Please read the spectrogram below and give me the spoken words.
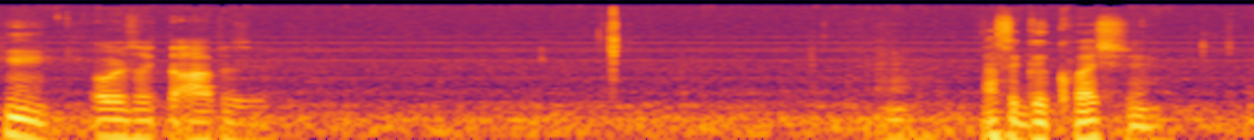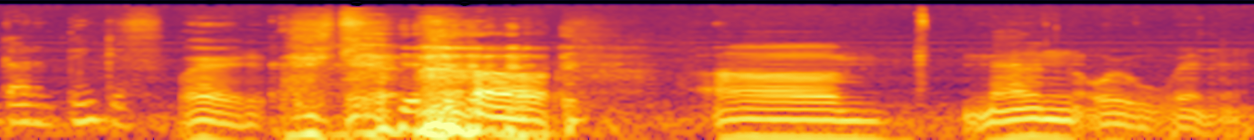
Hmm. Or is it like the opposite? That's a good question. Got him thinking. Word. Oh, um, men or women?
